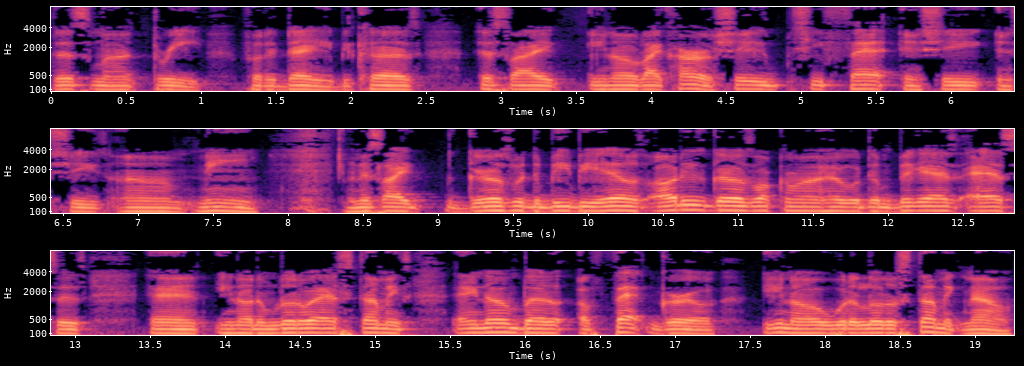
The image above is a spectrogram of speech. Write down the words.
This is my three for the day because it's like you know, like her, she she fat and she and she's um mean, and it's like the girls with the BBLs. All these girls walking around here with them big ass asses and you know them little ass stomachs. Ain't nothing but a fat girl you know, with a little stomach now.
